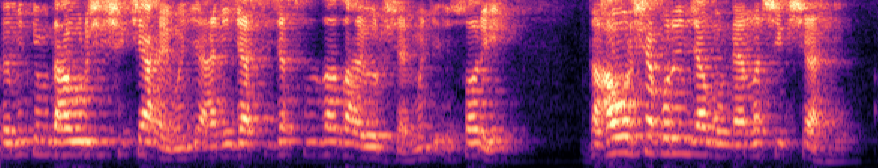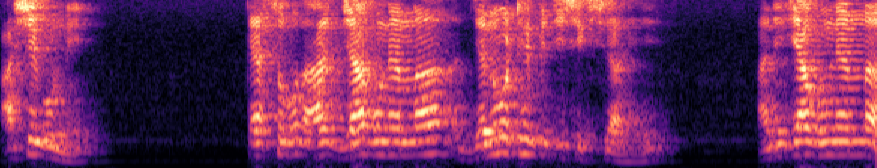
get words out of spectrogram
कमीत कमी दहा वर्षे शिक्षा आहे म्हणजे आणि जास्तीत जास्त सुद्धा दहा वर्ष आहे. म्हणजे सॉरी दहा वर्षापर्यंत ज्या गुन्ह्यांना शिक्षा आहे असे गुन्हे त्याचसोबत आज ज्या गुन्ह्यांना जन्मठेपेची शिक्षा आहे आणि ज्या गुन्ह्यांना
